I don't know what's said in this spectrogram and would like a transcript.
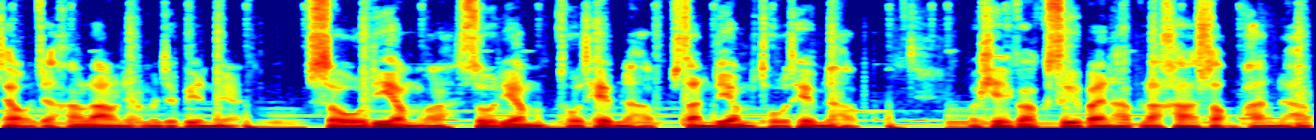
แถวๆจากข้างล่างเนี่ยมันจะเป็นเนี่ย โซเดียมอะโซเดียมโทเทมนะครับซันเดียมโทเทมนะครับโอเคก็ซื้อไปนะครับราคา 2,000 นะครับ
